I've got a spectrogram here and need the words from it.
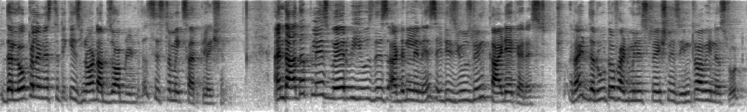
the local anesthetic is not absorbed into the systemic circulation. And the other place where we use this adrenaline is it is used in cardiac arrest, right? The route of administration is intravenous route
